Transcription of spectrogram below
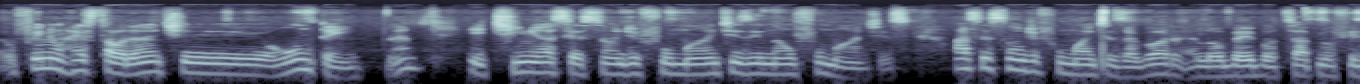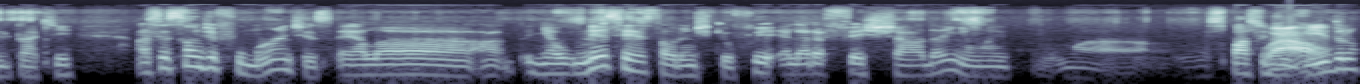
Eu fui num restaurante ontem, né? E tinha a sessão de fumantes e não fumantes. A sessão de fumantes agora, hello baby, WhatsApp, meu filho está aqui. A sessão de fumantes, ela, nesse restaurante que eu fui, ela era fechada em uma, uma espaço Uau. de vidro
